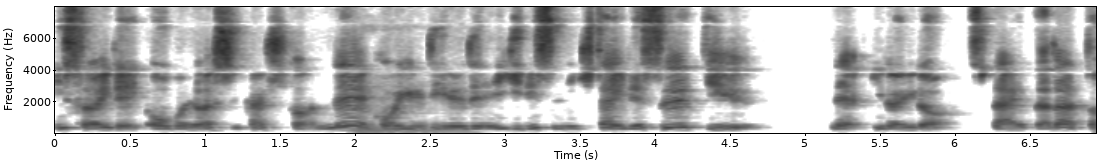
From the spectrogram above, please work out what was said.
急いで応募用紙書き込んで、うん。こういう理由でイギリスに行きたいですっていうねいろいろ伝えたら通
